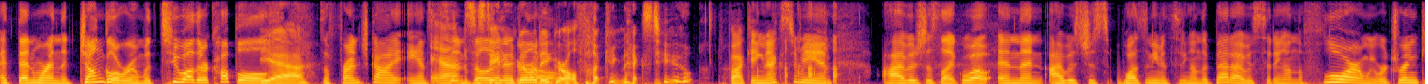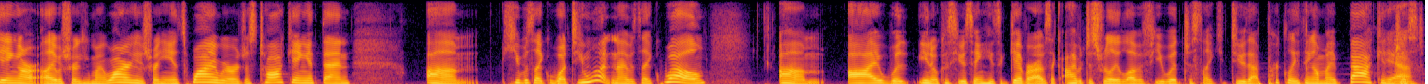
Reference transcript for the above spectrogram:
And then we're in the jungle room with two other couples. Yeah. It's a French guy and sustainability, and sustainability girl. fucking next to you. fucking next to me and I was just like, whoa. And then I was just wasn't even sitting on the bed. I was sitting on the floor and we were drinking or I was drinking my water, he was drinking his wine, we were just talking. And then um he was like, What do you want? And I was like, Well, um, I would, you know, because he was saying he's a giver. I was like, I would just really love if you would just like do that prickly thing on my back and Yeah. just.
